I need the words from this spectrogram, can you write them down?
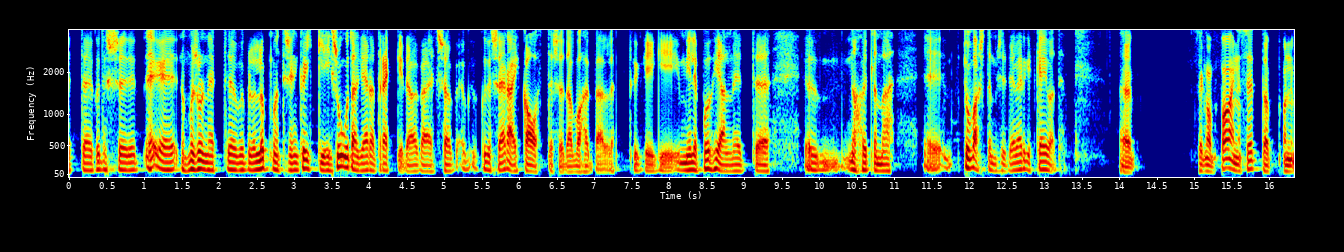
et kuidas see, noh, ma usun, et võib-olla lõpmatuseni kõiki ei suudagi ära track ida, aga et sa, kuidas sa ära ei kaota seda vahepeal, et keegi, mille põhjal need noh, ütleme, tuvastamised ja värgid käivad? See kampaania setup on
